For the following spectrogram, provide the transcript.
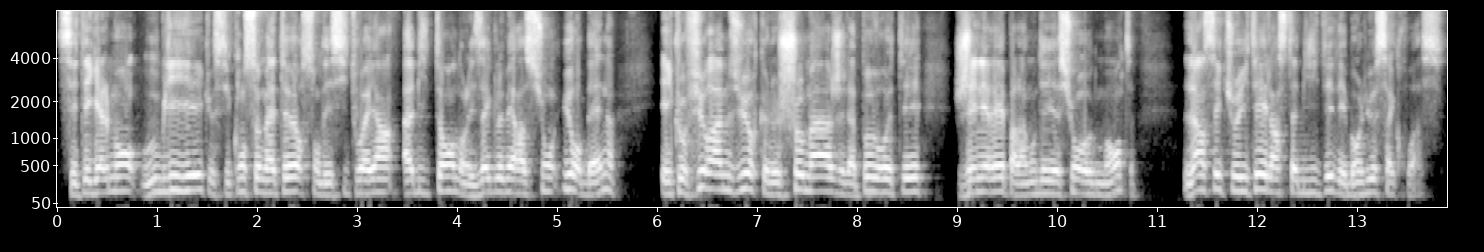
C'est également oublier que ces consommateurs sont des citoyens habitant dans les agglomérations urbaines et qu'au fur et à mesure que le chômage et la pauvreté générés par la mondialisation augmentent, l'insécurité et l'instabilité des banlieues s'accroissent.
